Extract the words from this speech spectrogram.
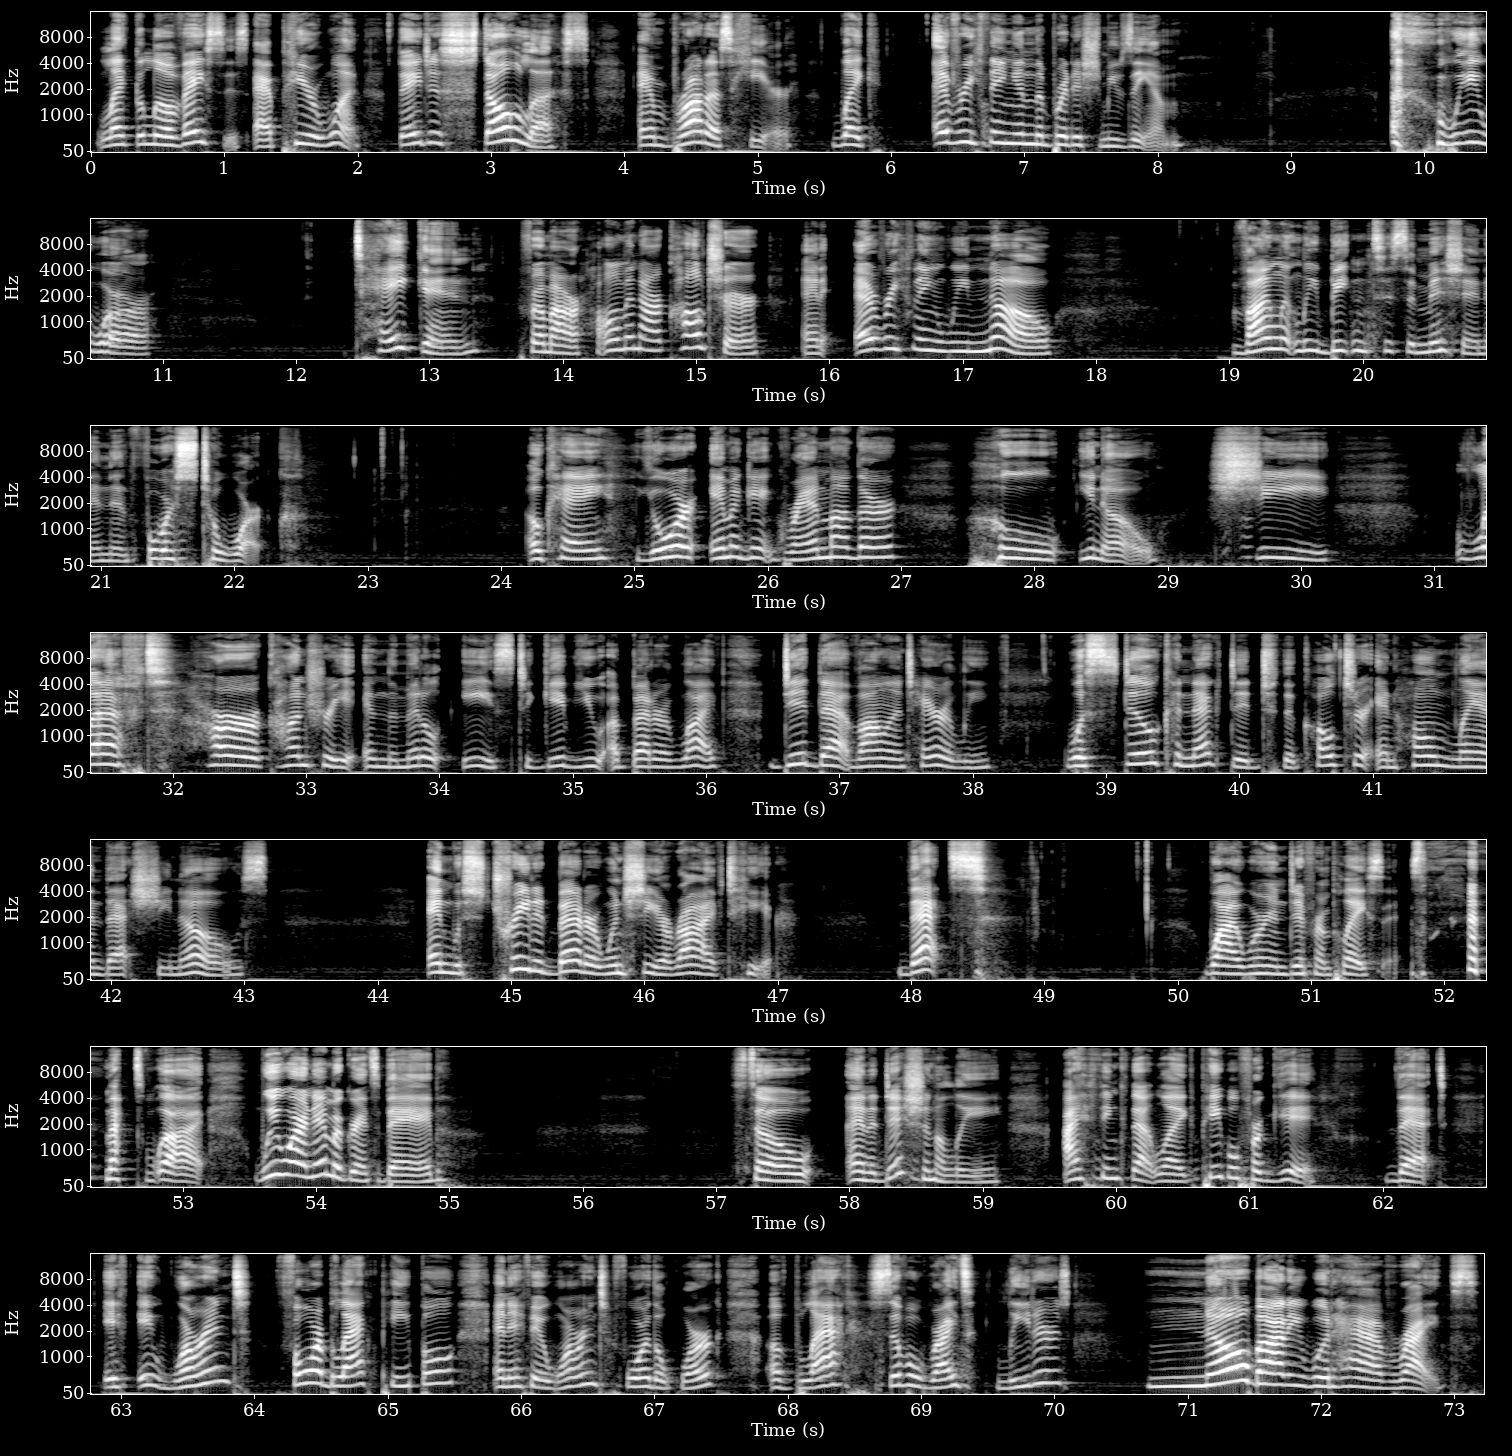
Like the little vases at Pier 1. They just stole us and brought us here, like everything in the British Museum. we were taken from our home and our culture and everything we know violently beaten to submission and then forced to work. Okay, your immigrant grandmother, who, you know, she left her country in the Middle East to give you a better life, did that voluntarily, was still connected to the culture and homeland that she knows and was treated better when she arrived here. That's why we're in different places. That's why we weren't immigrants, babe. So, and additionally, I think that like people forget that if it weren't for black people and if it weren't for the work of black civil rights leaders, nobody would have rights.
